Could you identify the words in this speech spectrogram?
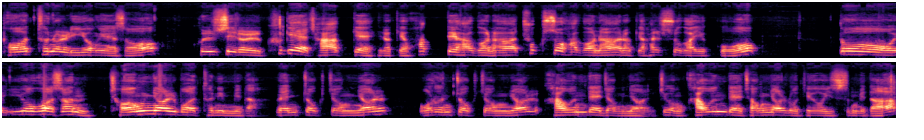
버튼을 이용해서 글씨를 크게 작게 이렇게 확대하거나 축소하거나 이렇게 할 수가 있고 또 이것은 정렬 버튼입니다. 왼쪽 정렬, 오른쪽 정렬, 가운데 정렬. 지금 가운데 정렬로 되어 있습니다.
